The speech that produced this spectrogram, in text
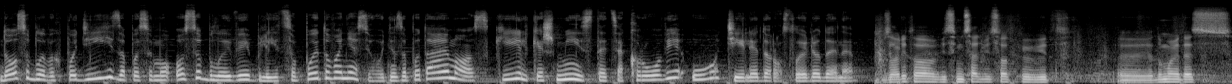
До особливих подій записуємо особливі бліц-опитування. Сьогодні запитаємо, скільки ж міститься крові у тілі дорослої людини. Взагалі-то 80% від, е, я думаю, десь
